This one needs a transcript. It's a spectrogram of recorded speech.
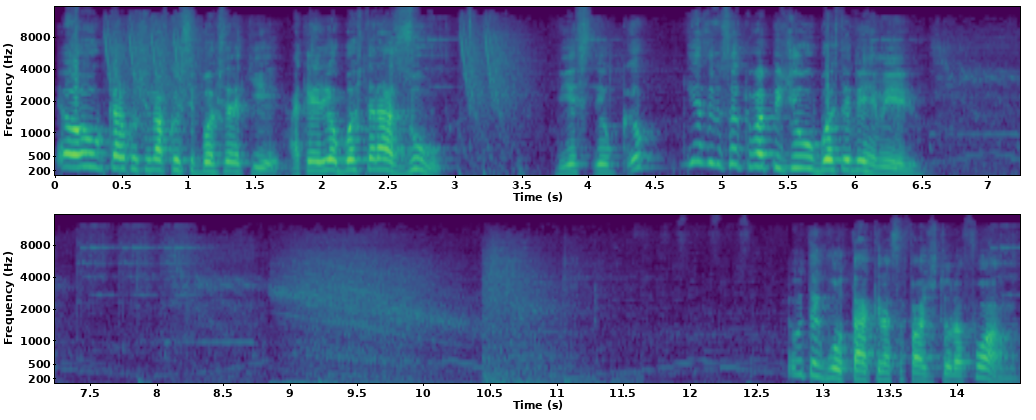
eu quero continuar com esse Buster aqui. Aquele é o Buster azul. E, esse, eu, eu, e essa pessoa que vai pedir o Buster vermelho? Vou ter que voltar aqui nessa fase de toda forma?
